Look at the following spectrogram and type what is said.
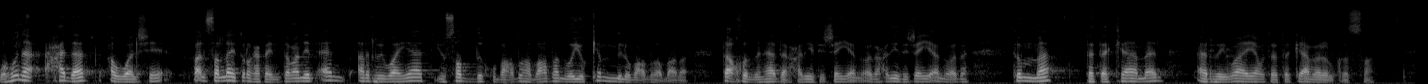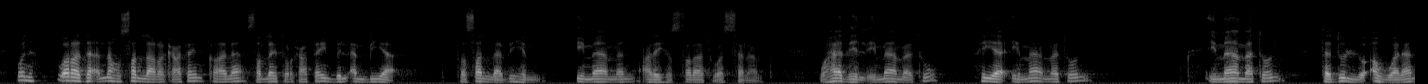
وهنا حدث أول شيء قال صليت ركعتين. طبعا الآن الروايات يصدق بعضها بعضا ويكمل بعضها بعضا. تأخذ من هذا الحديث شيئا وهذا الحديث شيئا وهذا. ثم تتكامل الرواية وتتكامل القصة. هنا ورد أنه صلى ركعتين قال صليت ركعتين بالأنبياء. فصلى بهم إماما عليه الصلاة والسلام. وهذه الإمامة هي إمامة إمامة تدل أولا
